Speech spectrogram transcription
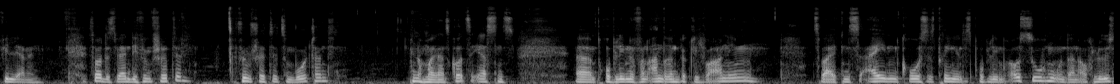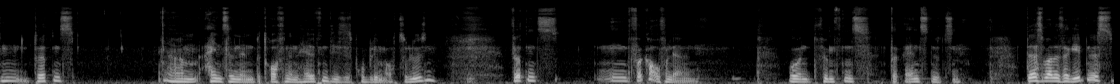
viel lernen. So, das wären die fünf Schritte. Fünf Schritte zum Wohlstand. Nochmal ganz kurz. Erstens, äh, Probleme von anderen wirklich wahrnehmen. Zweitens, ein großes, dringendes Problem raussuchen und dann auch lösen. Drittens, ähm, einzelnen Betroffenen helfen, dieses Problem auch zu lösen. Viertens, verkaufen lernen. Und fünftens, Trends nützen. Das war das Ergebnis.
